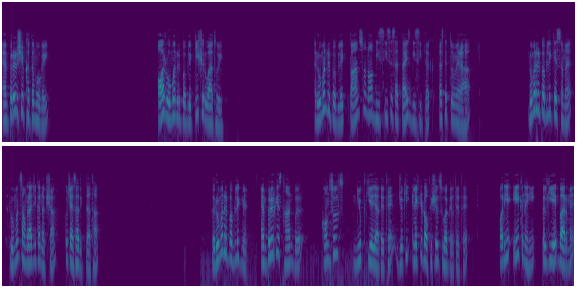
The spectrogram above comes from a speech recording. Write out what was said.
एम्पायरशिप खत्म हो गई। और रोमन रिपब्लिक की शुरुआत हुई। रोमन रिपब्लिक 509 बीसी से 27 बीसी तक अस्तित्व में रहा। रोमन रिपब्लिक के समय रोमन साम्राज्य का नक्शा कुछ ऐसा दिखता था। रोमन रिपब्लिक में एम्पायर के स्थान पर कॉन्सुल्स नियुक्त किए जाते थे, जो कि इलेक्टेड ऑफिशियल्स हुआ करते थे, और ये एक नहीं, बल्कि एक बार में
